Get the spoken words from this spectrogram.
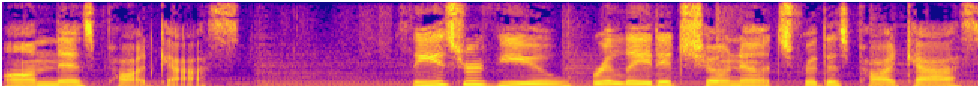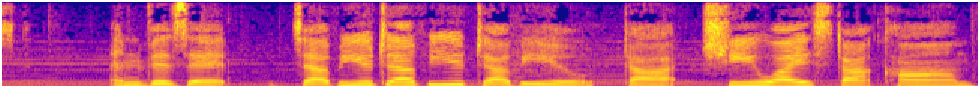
on this podcast. Please review related show notes for this podcast and visit www.gweiss.com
